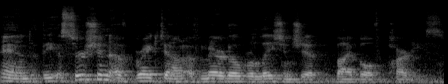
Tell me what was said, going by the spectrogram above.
and the assertion of breakdown of marital relationship by both parties.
